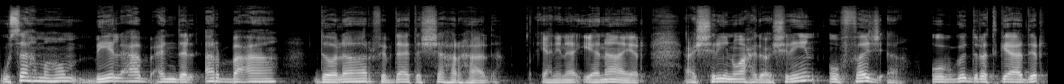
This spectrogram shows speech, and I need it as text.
وسهمهم بيلعب عند الأربعة دولار في بداية الشهر هذا. يعني يناير 2021 وفجأة وبقدرة قادر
